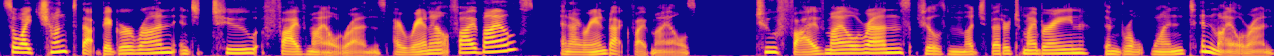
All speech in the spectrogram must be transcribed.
So I chunked that bigger run into two five mile runs. I ran out five miles and I ran back five miles. Two five mile runs feels much better to my brain than one 10 mile run.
